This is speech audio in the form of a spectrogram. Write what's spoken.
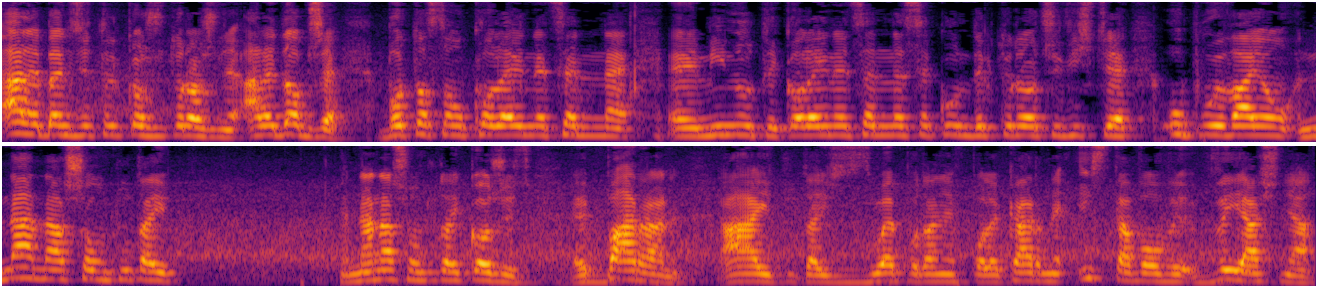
ale będzie tylko rzut rożny, ale dobrze, bo to są kolejne cenne e, minuty, kolejne cenne sekundy, które oczywiście upływają na naszą tutaj na naszą tutaj korzyść. E, Baran, a i tutaj złe podanie w pole karne i Stawowy wyjaśnia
